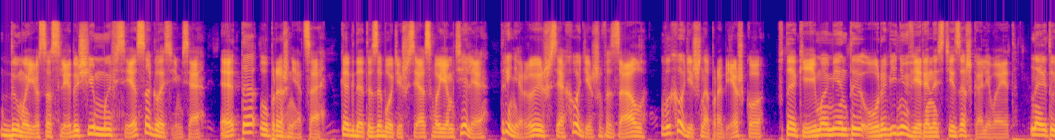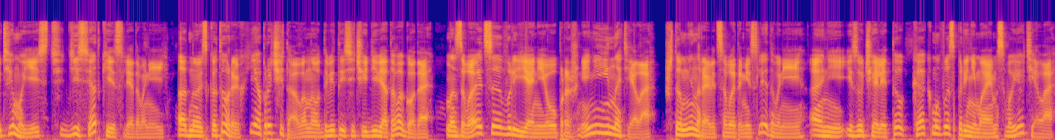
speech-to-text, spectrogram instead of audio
Думаю, со следующим мы все согласимся. Это упражняться. Когда ты заботишься о своем теле, тренируешься, ходишь в зал, выходишь на пробежку, в такие моменты уровень уверенности зашкаливает. На эту тему есть десятки исследований, одно из которых я прочитал, оно 2009 года. Называется «Влияние упражнений на тело». Что мне нравится в этом исследовании, они изучали то, как мы воспринимаем свое тело.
